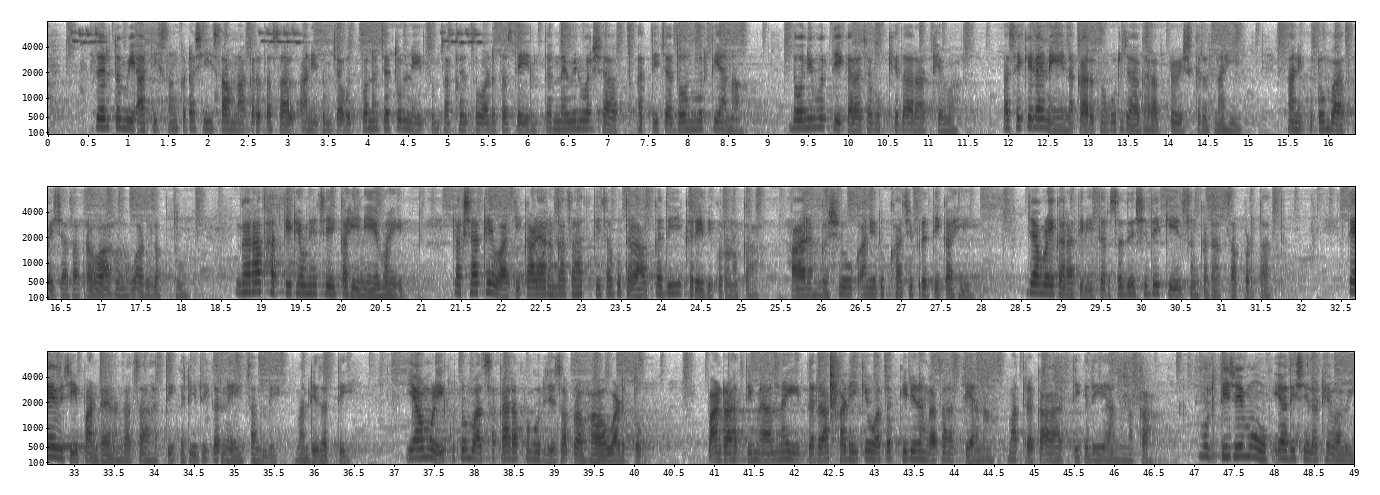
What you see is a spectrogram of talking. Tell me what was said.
जर तुम्ही आर्थिक संकटाशी सामना करत असाल आणि तुमच्या उत्पन्नाच्या तुलनेत तुमचा खर्च वाढत असेल तर नवीन वर्षात हत्तीच्या दोन मूर्ती आणा. दोन्ही मूर्ती घराच्या मुख्य दारात ठेवा. असे केल्याने नकारात्मक ऊर्जा घरात प्रवेश करत नाही आणि कुटुंबात पैशाचा प्रवाह वाढू लागतो. घरात हत्ती ठेवण्याचे काही नियम आहेत. लक्षात ठेवा की काळ्या रंगाचा हत्तीचा पुतळा कधीही खरेदी करू नका. हा रंग शोक आणि दुःखाचे प्रतीक आहे. ज्यामुळे घरातील इतर सदस्य देखील संकटात सापडतात. त्याऐवजी पांढऱ्या रंगाचा हत्ती खरेदी करणे चांगले मानले जाते. यामुळे कुटुंबात सकारात्मक ऊर्जेचा प्रभाव वाढतो. पांढरा हत्ती मिळाला नाही तर राखाडी किंवा तपकिरी रंगाचा हत्ती आणा. मात्र काळा हत्ती कधी आणू नका. मूर्तीचे मुख या दिशेला ठेवावे.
